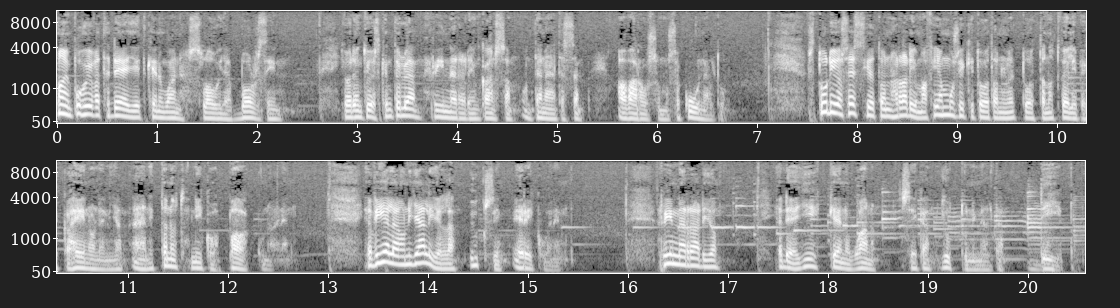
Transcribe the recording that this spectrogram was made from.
Noin puhuivat DJt Ken One, Slow ja Borsin, joiden työskentelyä Rinneradion kanssa on tänään tässä avaruussomussa kuunneltu. Studiosessiot on Radimafian musiikkituotannolle tuottanut Veli-Pekka Heinonen ja äänittänyt Niko Paakkunainen. Ja vielä on jäljellä yksi erikoinen. Rinneradio ja DJ Ken One sekä juttu nimeltä Deep.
